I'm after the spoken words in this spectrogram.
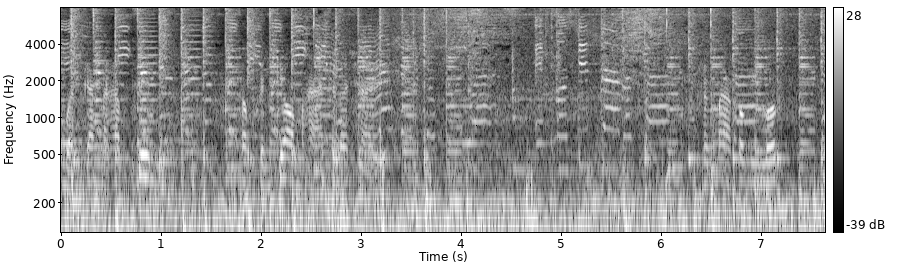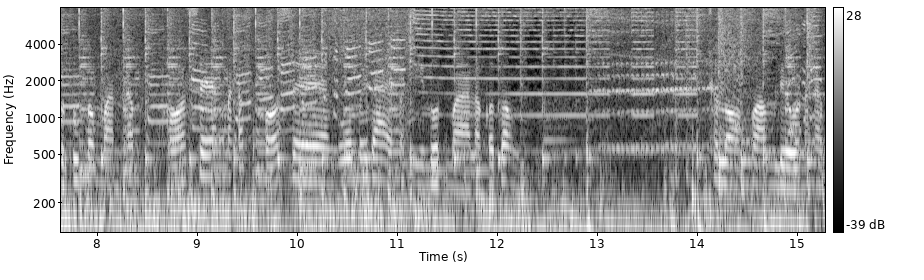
เหมือนกันนะครับเส้นทำเป็นแก้วมหาชนะชัยข้างหน้าก็มีรถบรรทุกน้ำมันครับ ขอแซงนะครับ ขอแซงโอ้ไม่ได้ถ้ามีรถมาเราก็ต้องชะลอความเร็วนะครับ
